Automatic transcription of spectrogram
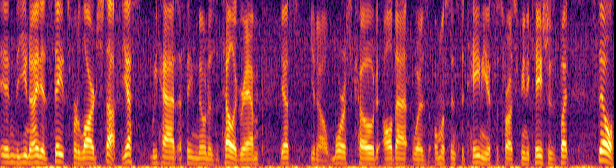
in the United States for large stuff. Yes, we had a thing known as a telegram. Yes, you know, Morse code, all that was almost instantaneous as far as communications, but still,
